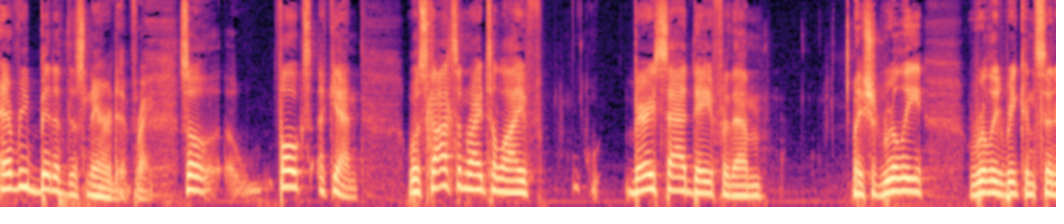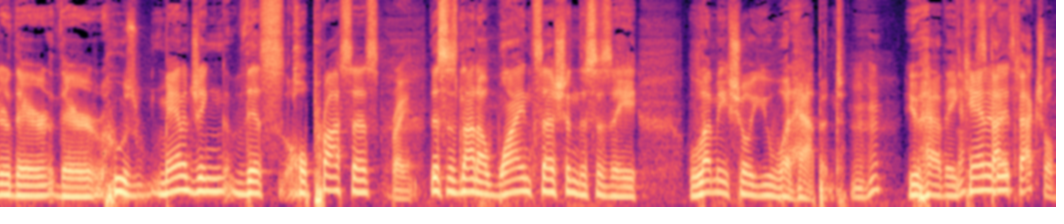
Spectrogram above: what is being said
every bit of this narrative. Right. So, folks, again, Wisconsin right to life. Very sad day for them. They should really, really reconsider their their who's managing this whole process. Right. This is not a wine session. This is a let me show you what happened. Mm-hmm. You have a fa- candidate. it's factual.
